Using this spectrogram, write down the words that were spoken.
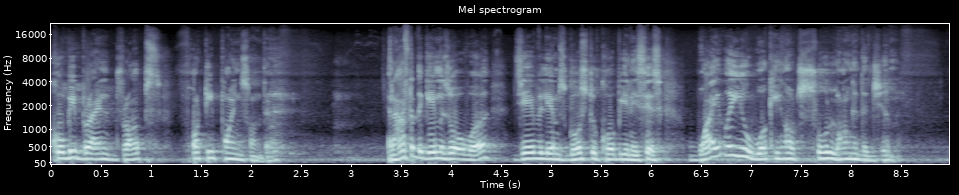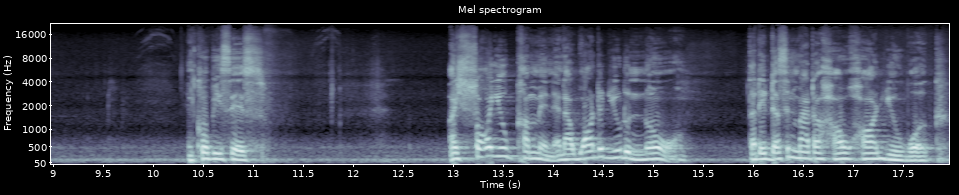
Kobe Bryant drops 40 points on them. And after the game is over, Jay Williams goes to Kobe and he says, Why were you working out so long in the gym? And Kobe says, I saw you come in and I wanted you to know that it doesn't matter how hard you work,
